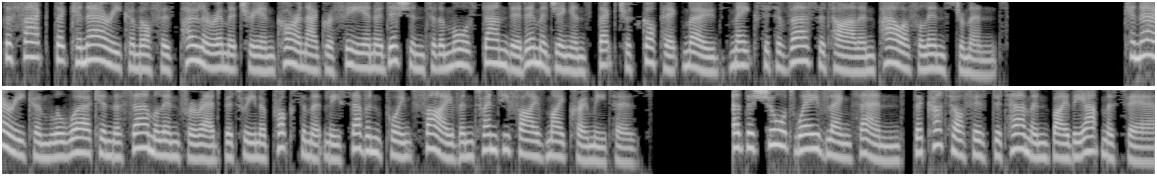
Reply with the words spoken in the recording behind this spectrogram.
The fact that CanariCam offers polarimetry and coronagraphy in addition to the more standard imaging and spectroscopic modes makes it a versatile and powerful instrument. CanariCam will work in the thermal infrared between approximately 7.5 and 25 micrometers. At the short wavelength end, the cutoff is determined by the atmosphere,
